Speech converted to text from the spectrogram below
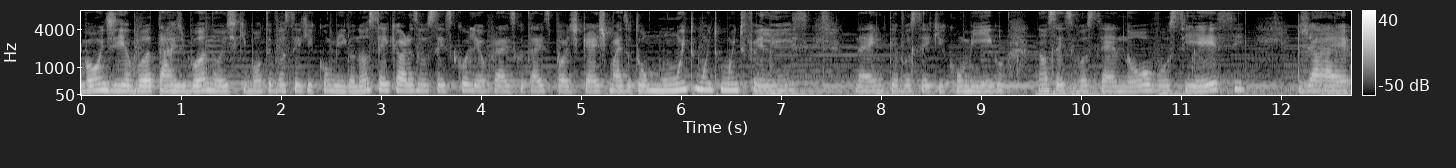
Bom dia, boa tarde, boa noite. Que bom ter você aqui comigo. Eu não sei que horas você escolheu para escutar esse podcast, mas eu tô muito, muito, muito feliz, né, em ter você aqui comigo. Não sei se você é novo ou se esse já é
